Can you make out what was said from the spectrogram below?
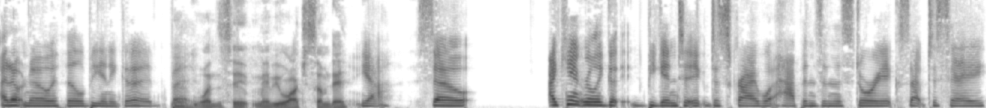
I don't know if it'll be any good, but yeah, want to see? Maybe watch it someday. yeah. So I can't really go- begin to describe what happens in the story except to say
